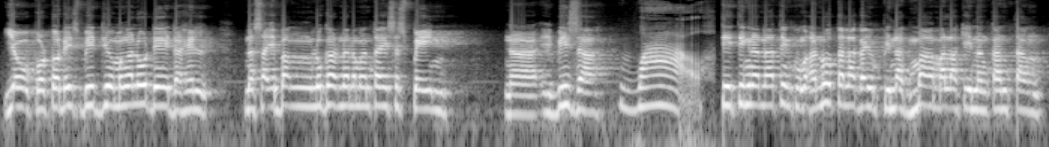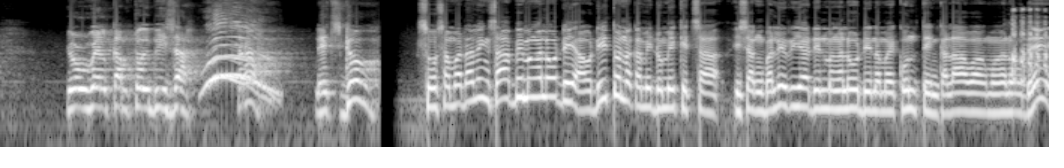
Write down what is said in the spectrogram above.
Yo, for today's video mga lode, dahil nasa ibang lugar na naman tayo sa Spain na Ibiza, Wow. titingnan natin kung ano talaga yung pinagmamalaki ng kantang You're Welcome to Ibiza. Tara, let's go! So sa madaling sabi mga lode, aw, dito na kami dumikit sa isang balerya din mga lode na may kunting kalawang mga lode.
